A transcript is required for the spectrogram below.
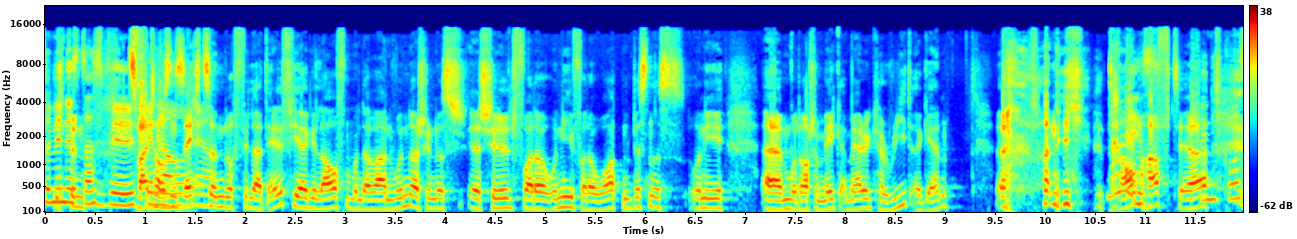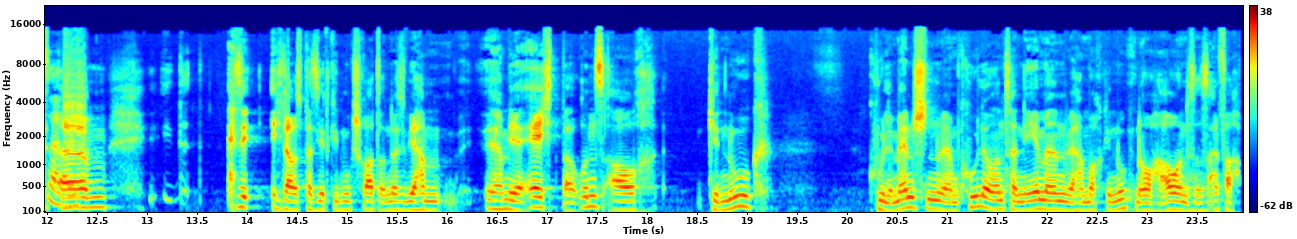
Zumindest ich bin das Bild. 2016 genau, ja. durch Philadelphia gelaufen und da war ein wunderschönes äh, Schild vor der Uni, vor der Wharton Business Uni, ähm, wo drauf schon Make America Read Again. fand ich traumhaft. Nice. Ja. Finde ich großartig. Ähm, also ich glaube, es passiert genug Schrott und wir haben, wir haben hier echt bei uns auch genug coole Menschen, wir haben coole Unternehmen, wir haben auch genug Know-how und es ist einfach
